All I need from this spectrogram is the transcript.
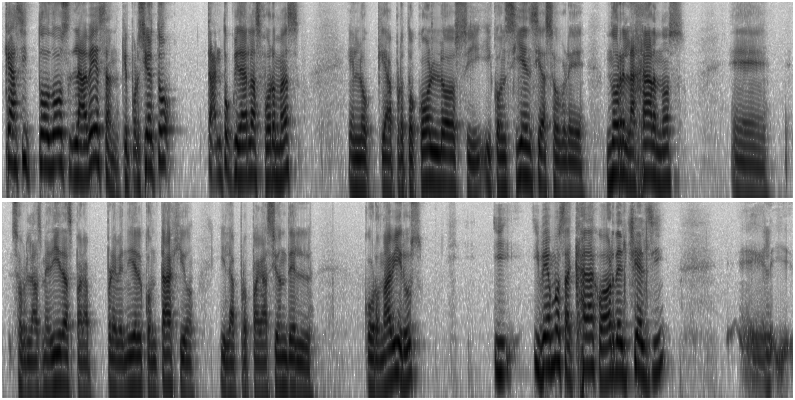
casi todos la besan, que por cierto, tanto cuidar las formas en lo que a protocolos y, conciencia sobre no relajarnos, eh, sobre las medidas para prevenir el contagio y la propagación del coronavirus. Y, y vemos a cada jugador del Chelsea, eh,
